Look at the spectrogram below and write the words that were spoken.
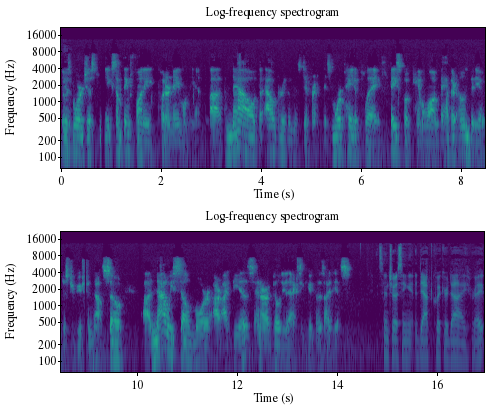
It was more just make something funny, put our name on the end. Uh, now the algorithm is different. It's more pay to play. Facebook came along. They have their own video distribution now. So uh, now we sell more our ideas and our ability to execute those ideas. It's interesting. Adapt quick or die, right?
